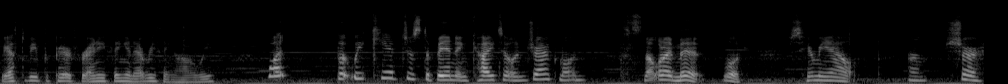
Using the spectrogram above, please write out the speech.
We have to be prepared for anything and everything, Aoi. But we can't just abandon Kaito and Dracmon. That's not what I meant. Look, just hear me out. Um, sure.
